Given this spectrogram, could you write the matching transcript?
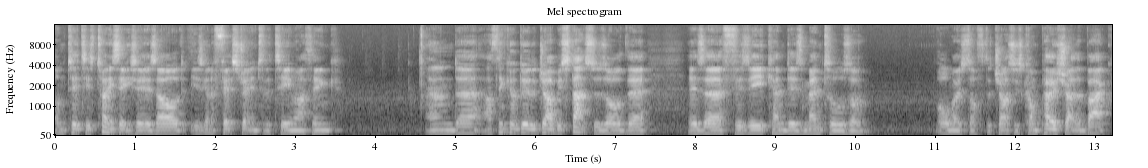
Umtiti's 26 years old. He's going to fit straight into the team, I think. And uh, I think he'll do the job. His stats is all there. His uh, physique and his mentals are almost off the charts. His composure at the back,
